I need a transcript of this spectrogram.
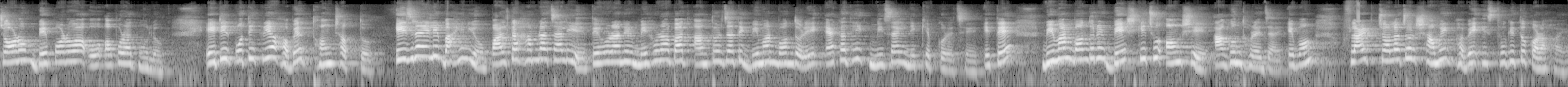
চরম বেপরোয়া ও অপরাধমূলক। এটির প্রতিক্রিয়া হবে ধ্বংসাত্মক। ইসরায়েলি বাহিনীও পাল্টা হামলা চালিয়ে তেহরানের মেহরাবাদ আন্তর্জাতিক বিমানবন্দরে একাধিক মিসাইল নিক্ষেপ করেছে। এতে বিমানবন্দরের বেশ কিছু অংশে আগুন ধরে যায় এবং ফ্লাইট চলাচল সাময়িকভাবে স্থগিত করা হয়।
